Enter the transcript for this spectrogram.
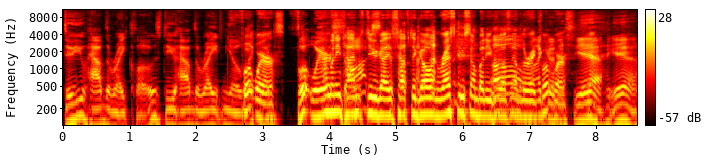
Do you have the right clothes? Do you have the right, you know, Footwear. liquids? Footwear. How many times do you guys have to go and rescue somebody who doesn't have the Oh, right footwear? goodness. Yeah, yeah,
